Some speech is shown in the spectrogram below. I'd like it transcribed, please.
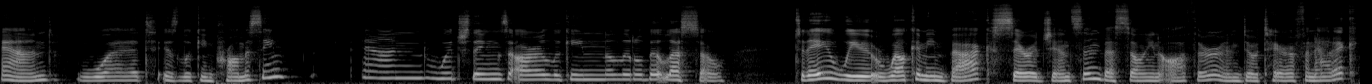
And what is looking promising? And which things are looking a little bit less so? Today we are welcoming back Sarah Jensen, best-selling author and doTERRA fanatic.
